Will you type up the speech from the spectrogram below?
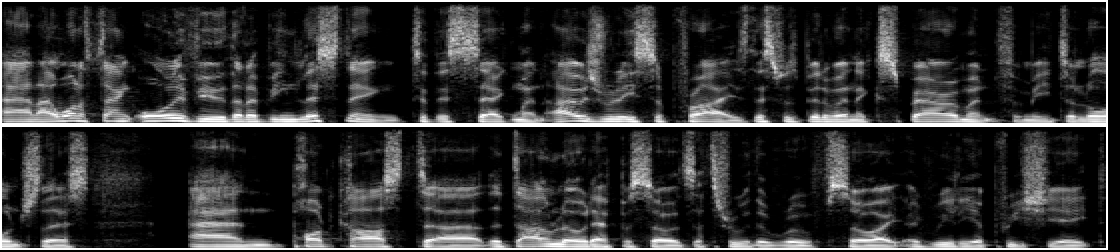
And I want to thank all of you that have been listening to this segment. I was really surprised. This was a bit of an experiment for me to launch this and podcast uh, the download episodes are through the roof. So I, I really appreciate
